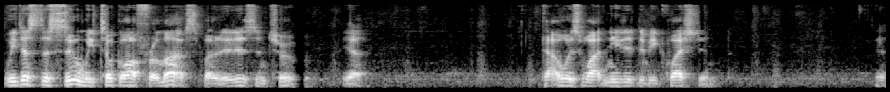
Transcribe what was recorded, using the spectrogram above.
we just assume we took off from us, but it isn't true. Yeah. That was what needed to be questioned. Yeah.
